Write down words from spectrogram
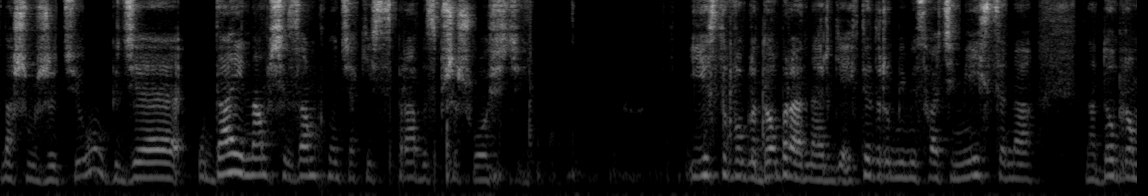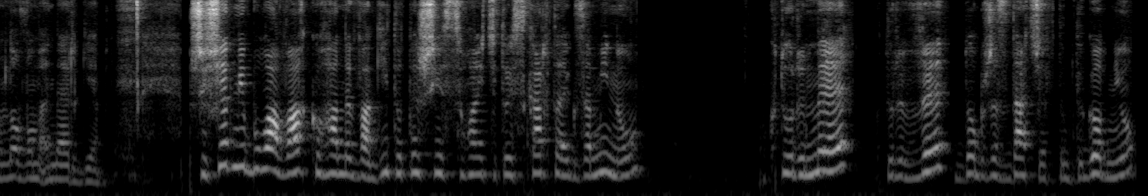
w naszym życiu, gdzie udaje nam się zamknąć jakieś sprawy z przeszłości. I jest to w ogóle dobra energia, i wtedy robimy, słuchajcie, miejsce na, na dobrą, nową energię. Przy siedmiu buławach, kochane wagi, to też jest, słuchajcie, to jest karta egzaminu, który my, który wy dobrze zdacie w tym tygodniu,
